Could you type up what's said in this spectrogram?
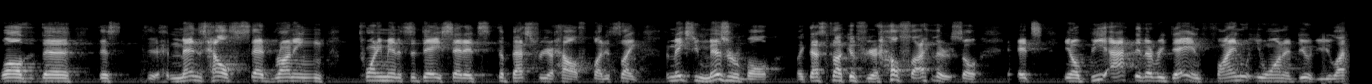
Well, the this men's health said running 20 minutes a day said it's the best for your health, but it's like if it makes you miserable, like that's not good for your health either. So it's you know be active every day and find what you want to do. Do you like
